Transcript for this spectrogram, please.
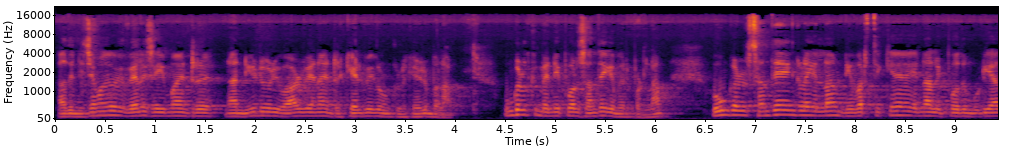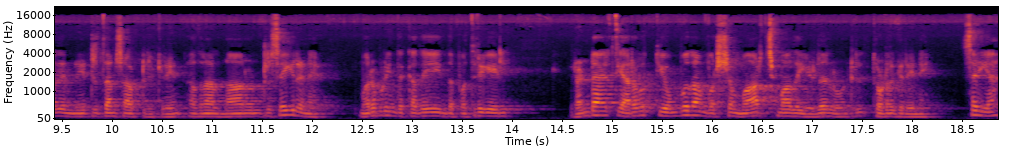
அது நிஜமாகவே வேலை செய்யுமா என்று நான் நீடூழி வாழ்வேனா என்ற கேள்விகள் உங்களுக்கு எழும்பலாம். உங்களுக்கும் என்னை போல் சந்தேகம் ஏற்படலாம். உங்கள் சந்தேகங்களை எல்லாம் நிவர்த்திக்க என்னால் இப்போது முடியாது. நேற்று தான் சாப்பிட்டிருக்கிறேன். அதனால் நான் ஒன்று செய்கிறேனே. மறுபடியும் இந்த கதையை இந்த பத்திரிகையில் ரெண்டாயிரத்தி அறுபத்தி ஒன்பதாம் வருஷம் மார்ச் மாத இதழ் ஒன்றில் தொடர்கிறேனே. சரியா?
